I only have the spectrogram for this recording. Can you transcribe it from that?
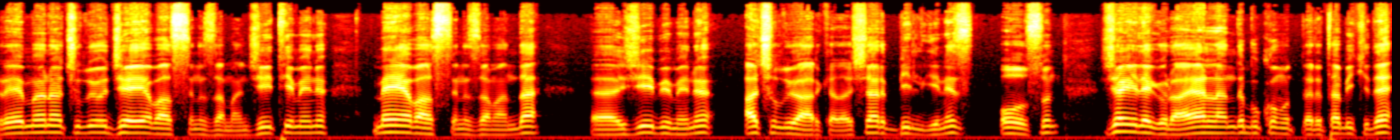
R menü açılıyor. C'ye bastığınız zaman GT menü. M'ye bastığınız zaman da e, JB menü açılıyor arkadaşlar. Bilginiz olsun. J ile göre ayarlandı. Bu komutları tabii ki de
